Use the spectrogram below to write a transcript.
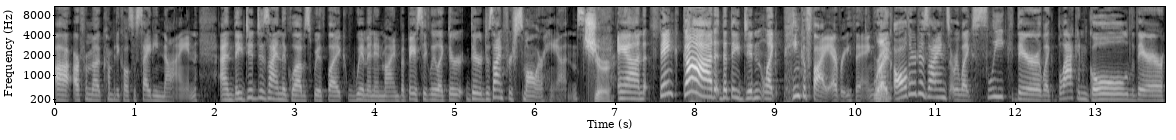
uh, are from a company called society 9 and they did design the gloves with like women in mind but basically like they're they're designed for smaller hands. Sure. and thank god that they didn't like pinkify everything. Right. like all their designs are like sleek. They're like black and gold. They're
